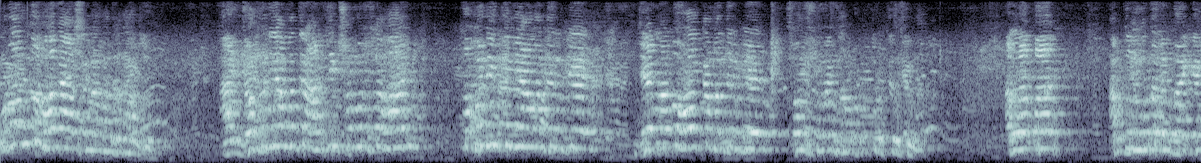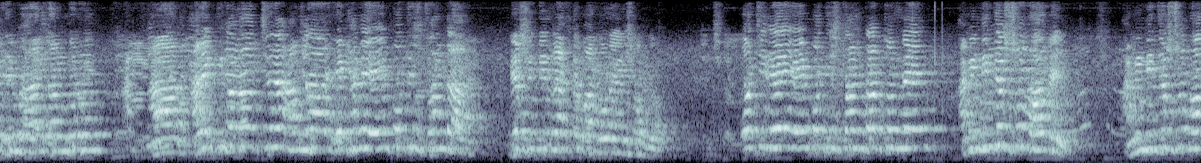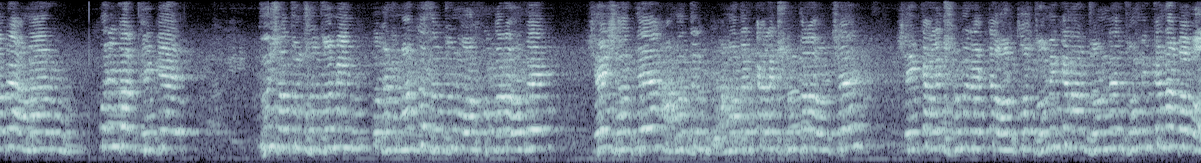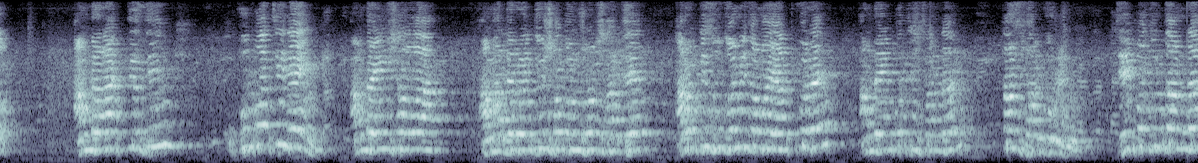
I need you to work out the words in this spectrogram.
উড়ন্তভাবে আসেন আমাদের মাঝে। আর যখনই আমাদের আর্থিক সমস্যা হয় তখনই তিনি আমাদেরকে যেভাবে হোক আমাদেরকে সবসময় সাপোর্ট করতেছেন। আল্লাহ পাক আব্দুল মুতালিব ভাইকে আয় দান করুন। আর আরেকটি কথা হচ্ছে আমরা এখানে এই প্রতিষ্ঠানটা বেশি দিন রাখতে পারব না ইনশাআল্লাহ। অচিরে এই প্রতিষ্ঠানটার জন্য আমি নিজস্ব ভাবে আমি নিজস্ব ভাবে আমার পরিবার থেকে দুই শতাংশ জমি ওখানে মাদ্রাসার জন্য অর্থ করা হবে। সেই সাথে আমাদের আমাদের কালেকশন করা হচ্ছে। সেই কালেকশনের একটা অর্থ জমি কেনার জন্য জমি কেনা বাবদ। আমরা রাখতেছি খুব নেই। আমরা ইনশাল্লাহ আমাদের ওই দুই শতাংশের সাথে আরও কিছু জমি জমা অ্যাড করে আমরা এই প্রতিষ্ঠানটা ট্রান্সফার করব। যেই পর্যন্ত আমরা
